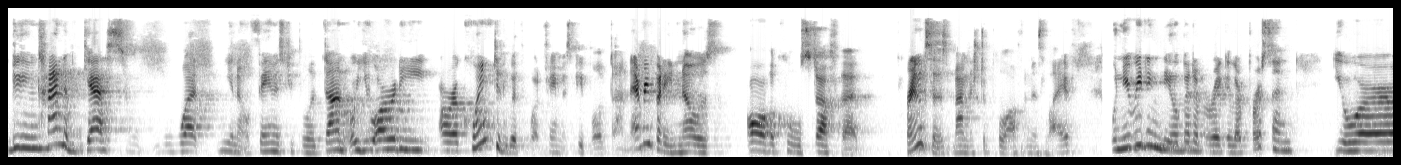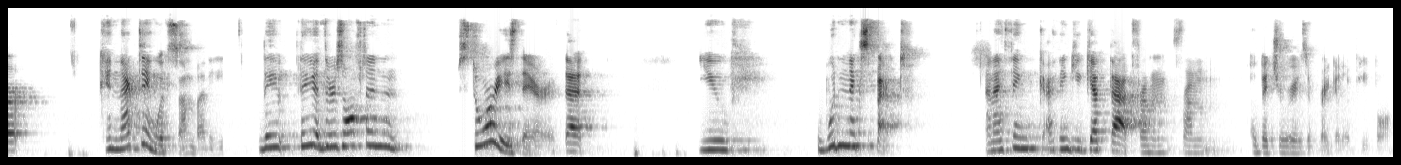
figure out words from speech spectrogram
You can kind of guess what, you know, famous people have done or you already are acquainted with what famous people have done. Everybody knows all the cool stuff that Prince has managed to pull off in his life. When you're reading the obit of a regular person, you're connecting with somebody. They, they, there's often stories there that you wouldn't expect, and I think I think you get that from from obituaries of regular people.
